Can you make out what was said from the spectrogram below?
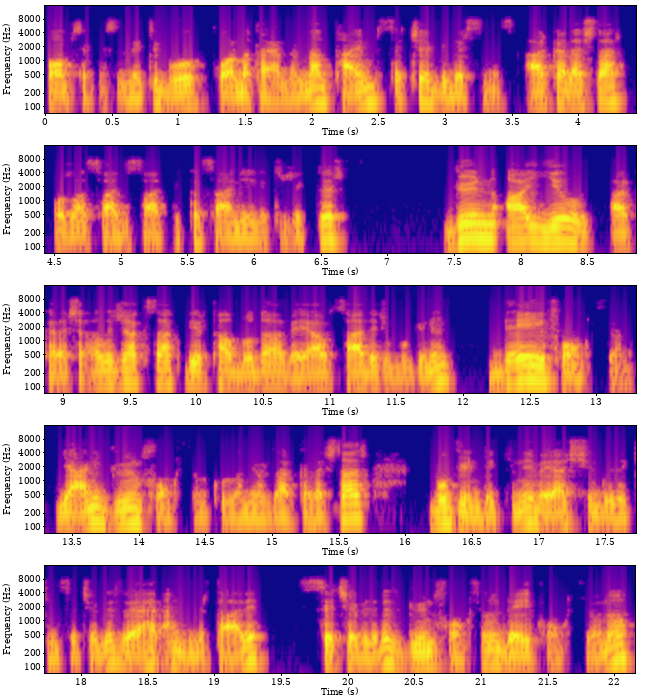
home sekmesindeki bu format ayarlarından time seçebilirsiniz. Arkadaşlar o zaman sadece saat dakika saniye getirecektir. Gün, ay, yıl arkadaşlar alacaksak bir tabloda veya sadece bugünün day fonksiyonu yani gün fonksiyonu kullanıyoruz arkadaşlar. Bugündekini veya şimdidekini seçebiliriz veya herhangi bir tarih seçebiliriz. Gün fonksiyonu, day fonksiyonu.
